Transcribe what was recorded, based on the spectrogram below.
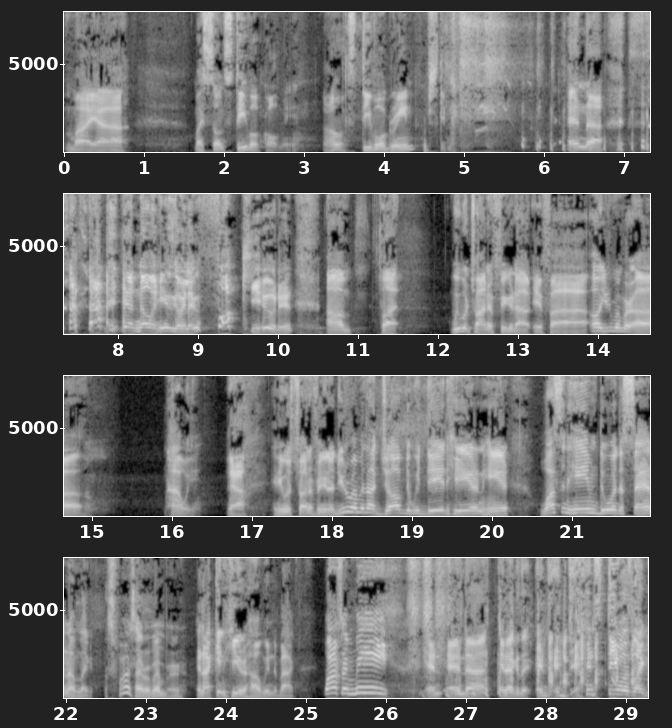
my uh my son Steve called me. Oh, Steve Green. I'm just kidding. And uh yeah, knowing he was gonna be like, fuck you, dude. Um but we were trying to figure it out if uh oh you remember uh Howie. yeah. And he was trying to figure out. Do you remember that job that we did here and here? Wasn't him doing the sand? I'm like, as far as I remember, and I can hear Howie in the back. Wasn't me. And and uh, and, I, and, and, and Steve was like,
